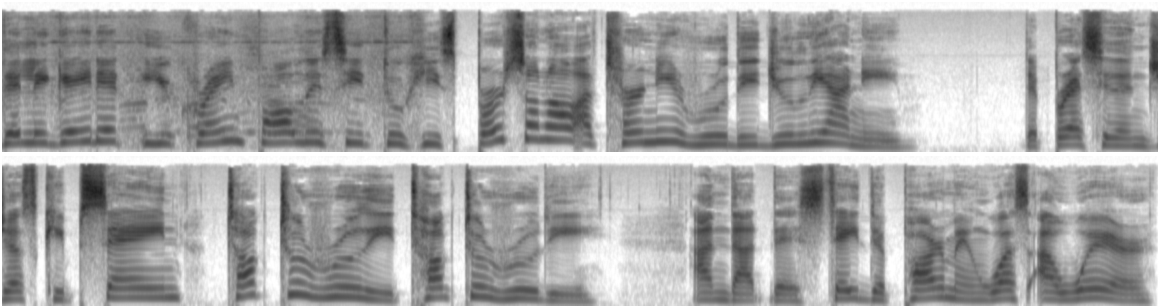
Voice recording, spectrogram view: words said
delegated Ukraine policy to his personal attorney Rudy Giuliani. The president just keeps saying, talk to Rudy, talk to Rudy, and that the State Department was aware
